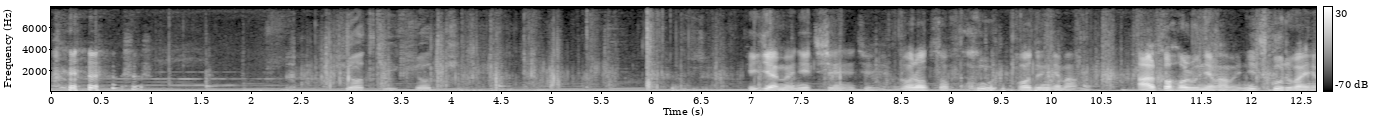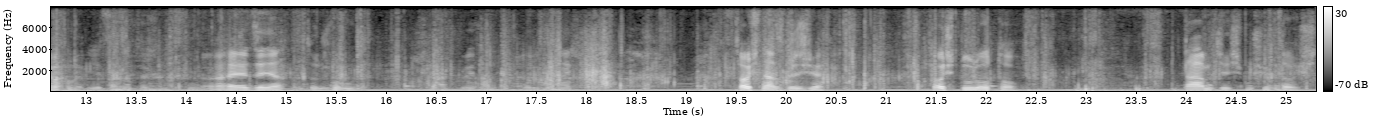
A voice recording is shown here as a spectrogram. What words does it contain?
Kwiotki, kwiotki. Idziemy, nic się nie dzieje. Gorąco w chuj, wody nie mamy. Alkoholu nie mamy, nic kurwa nie mamy. Jedzenia też nie A jedzenia to już w ogóle. Jak gryzam, to kurde näsz. Coś nas gryzie. Coś tu loto. Tam gdzieś musimy dojść.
